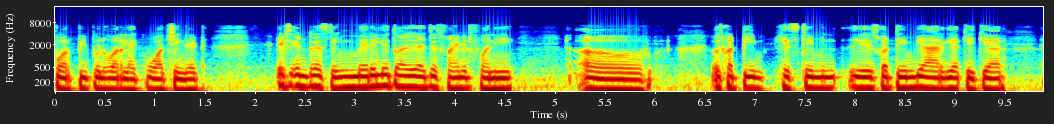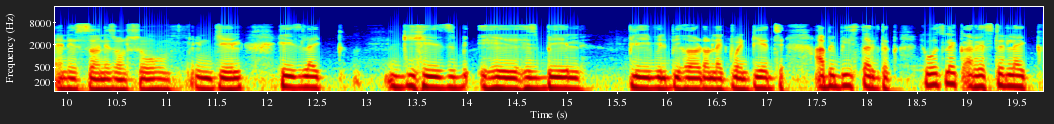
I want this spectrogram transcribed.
for people who are like watching it it's interesting मेरे लिए तो I, I just find it funny uh, उसका टीम his team उसका टीम भी हार गया के and his son is also in jail he's like his his bail plea will be heard on like 20th अभी 20 तारीख तक he was like arrested like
